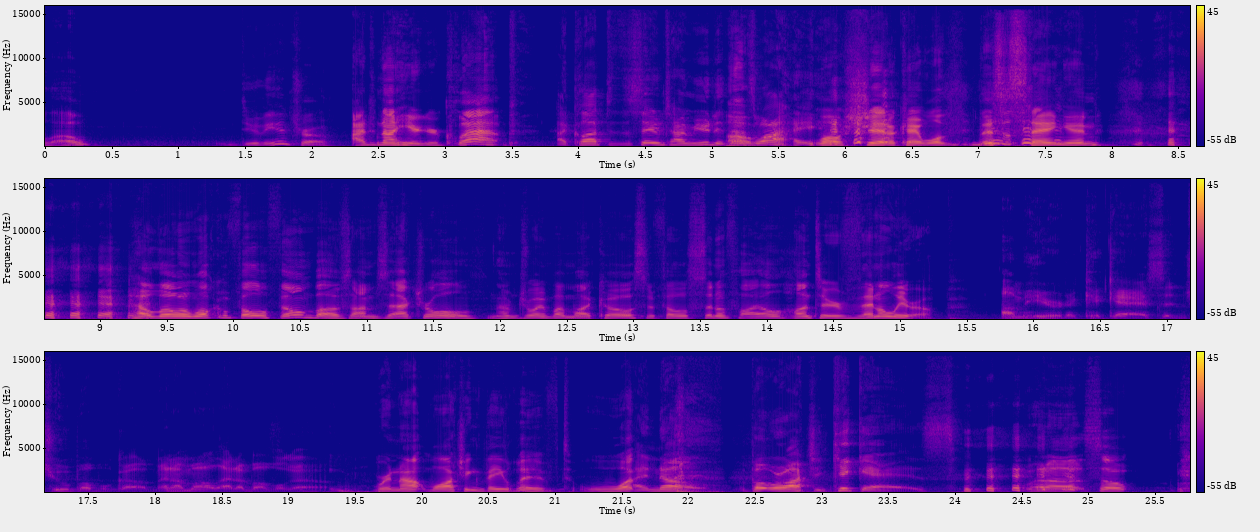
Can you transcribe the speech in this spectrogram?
Hello? Do the intro. I did not hear your clap. I clapped at the same time you did. That's Oh, why. Well, shit. Okay, well, this is staying in. Hello and welcome, fellow film buffs. I'm Zach Droll. and I'm joined by my co-host and fellow cinephile, Hunter Venalirup. I'm here to kick ass and chew bubblegum, and I'm all out of bubblegum. We're not watching They Live. What? I know, but we're watching Kick Ass. But, uh, so,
